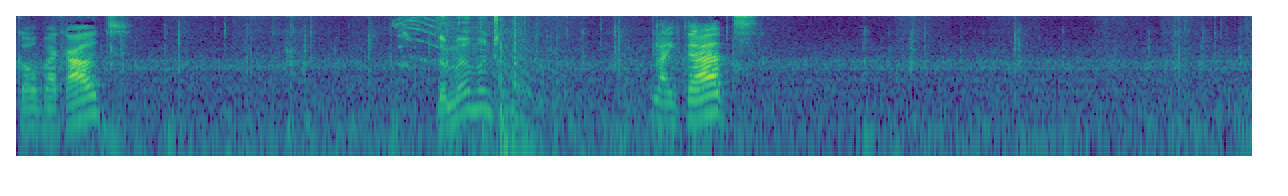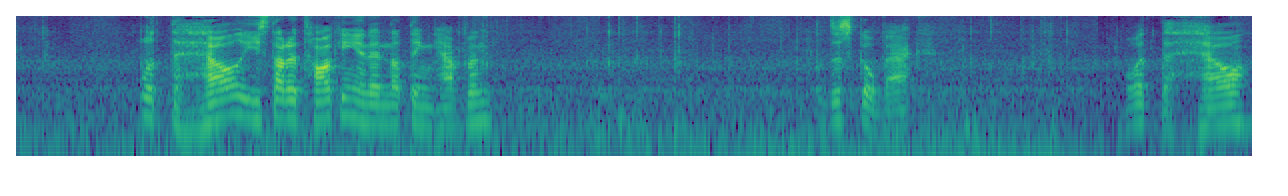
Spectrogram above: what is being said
go back out The moment like that. What the hell? He started talking and then nothing happened. I'll just go back. What the hell?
